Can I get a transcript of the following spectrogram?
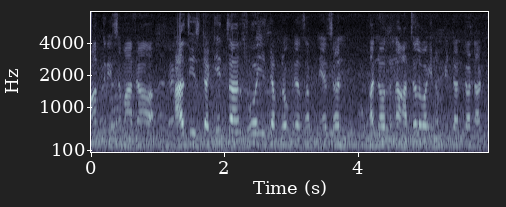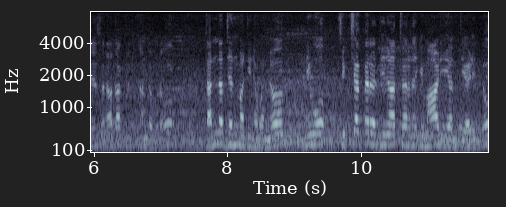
ಮಾತ್ರ ಈ ಸಮಾಜ. As is the teacher so is the progress of nation ಅನ್ನೋದನ್ನು ಅಚಲವಾಗಿ ನಂಬಿದ್ದಂಥ ಡಾಕ್ಟರ್ ಎಸ್. ರಾಧಾಕೃಷ್ಣನ್ ಅವರು ತನ್ನ ಜನ್ಮದಿನವನ್ನು ನೀವು ಶಿಕ್ಷಕರ ದಿನಾಚರಣೆಗೆ ಮಾಡಿ ಅಂತ ಹೇಳಿದ್ದು,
